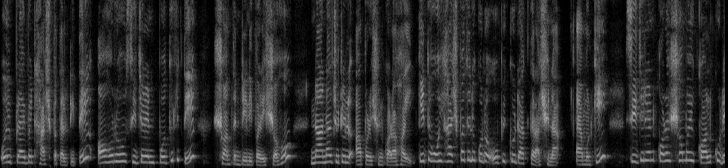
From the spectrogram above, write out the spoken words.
ওই প্রাইভেট হাসপাতালটিতে অহরহ সিজারিয়ান পদ্ধতিতে সন্তান ডেলিভারি সহ নানা জটিল অপারেশন করা হয়। কিন্তু ওই হাসপাতালে কোনো অভিজ্ঞ ডাক্তার আসে না। এমনকি সিজারিয়ান করার সময় কল করে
